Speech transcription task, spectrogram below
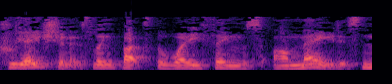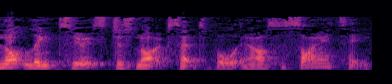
creation. It's linked back to the way things are made. It's not linked to it's just not acceptable in our society.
